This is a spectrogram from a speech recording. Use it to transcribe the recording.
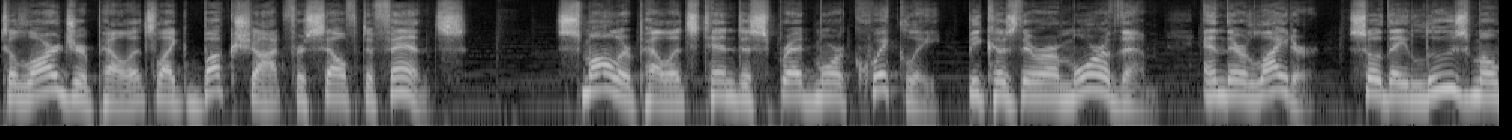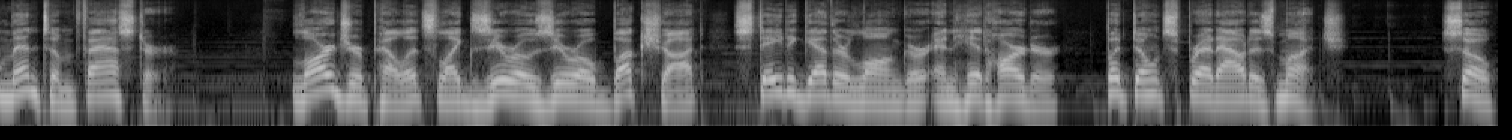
to larger pellets like buckshot for self-defense. Smaller pellets tend to spread more quickly because there are more of them, and they're lighter, so they lose momentum faster. Larger pellets like 00 buckshot stay together longer and hit harder, but don't spread out as much. So,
